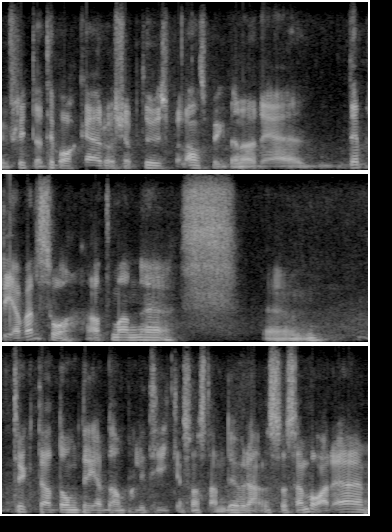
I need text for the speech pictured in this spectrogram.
Vi flyttade tillbaka här och köpte hus på landsbygden och det, det blev väl så att man eh, eh, tyckte att de drev den politiken som stämde överens. Och sen var det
